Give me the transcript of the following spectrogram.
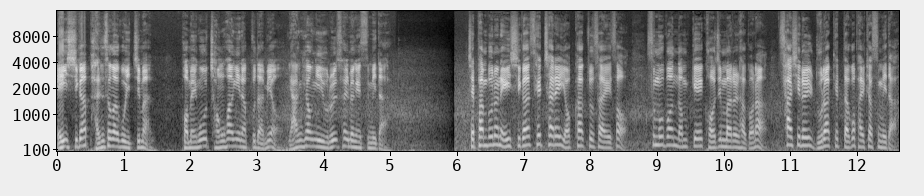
A씨가 반성하고 있지만 범행 후 정황이 나쁘다며 양형 이유를 설명했습니다. 재판부는 A씨가 세 차례 역학조사에서 20번 넘게 거짓말을 하거나 사실을 누락했다고 밝혔습니다.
